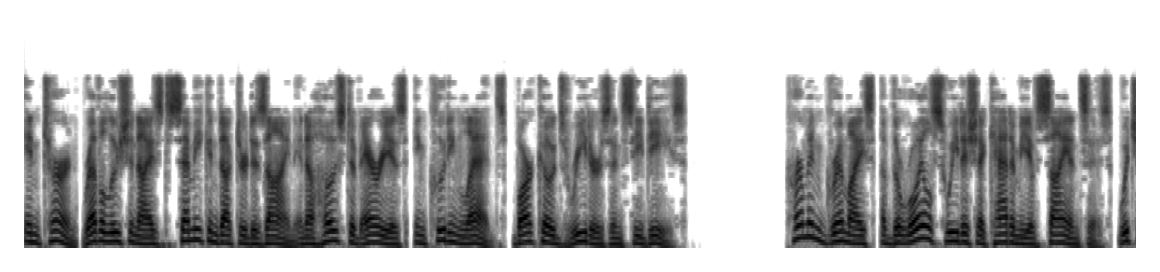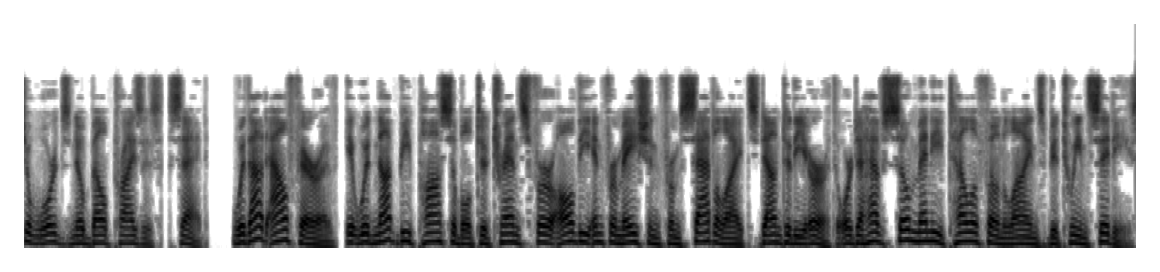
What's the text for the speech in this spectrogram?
in turn, revolutionized semiconductor design in a host of areas, including LEDs, barcodes readers and CDs. Hermann Grimmeiss, of the Royal Swedish Academy of Sciences, which awards Nobel Prizes, said, "...without Alferov, it would not be possible to transfer all the information from satellites down to the Earth or to have so many telephone lines between cities."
